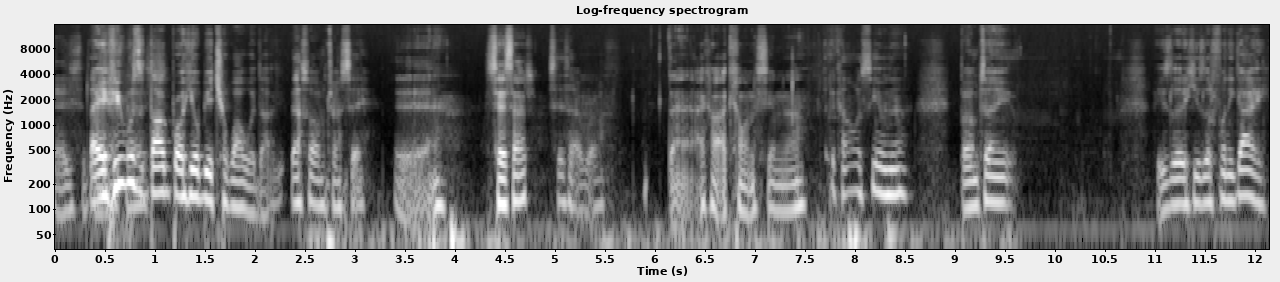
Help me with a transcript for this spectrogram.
yeah. Like if he was a dog, bro, he'll be a Chihuahua dog. That's what I'm trying to say. Yeah. Cesar. Cesar, bro. Damn, I can't. I can't want to see him now. I can't want to see him now, but I'm telling you, he's a little, he's a little funny guy.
